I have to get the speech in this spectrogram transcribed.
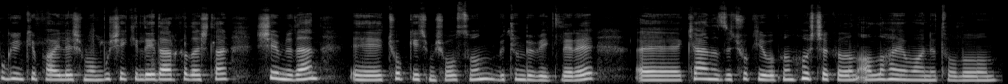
Bugünkü paylaşımım bu şekildeydi arkadaşlar. Şimdiden e, çok geçmiş olsun bütün bebeklere. E, kendinize çok iyi bakın. Hoşçakalın. Allah'a emanet olun.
